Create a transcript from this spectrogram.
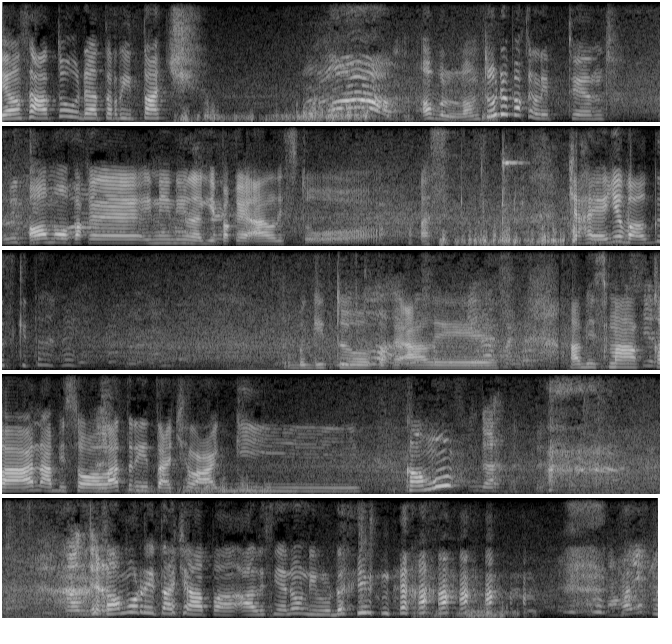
Yang satu udah ter-retouch. Belum. Oh belum, tuh udah pakai lip tint. Oh mau pakai ini nih lagi pakai alis tuh, asik. Cahayanya bagus kita. Tuh begitu pakai alis. Habis makan, habis sholat retouch lagi. Kamu? Enggak. Kamu retouch apa? Alisnya dong diludahin. Makanya.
